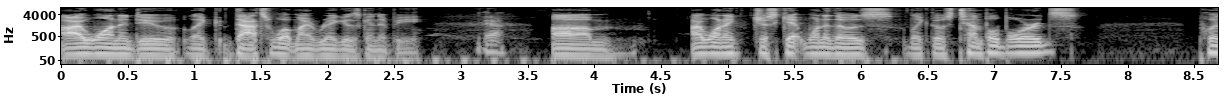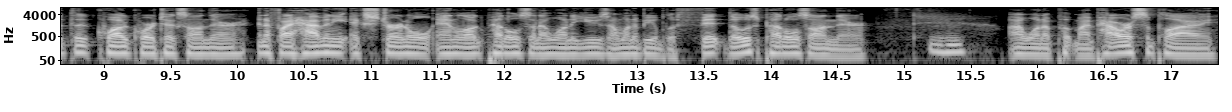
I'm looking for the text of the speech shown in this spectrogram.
I want to do, like that's what my rig is going to be. Yeah. Um, I want to just get one of those like those temple boards, put the quad cortex on there, and if I have any external analog pedals that I want to use, I want to be able to fit those pedals on there. Mhm. I want to put my power supply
